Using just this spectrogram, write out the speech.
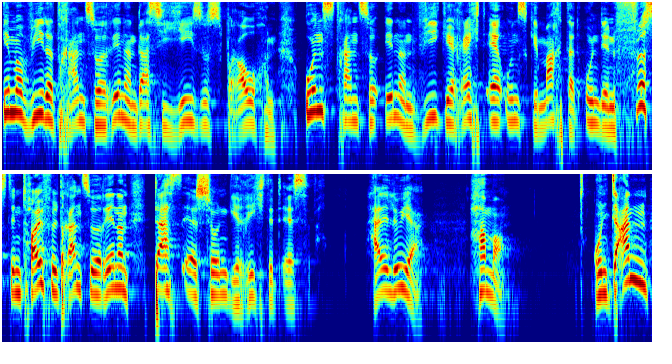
immer wieder daran zu erinnern, dass sie Jesus brauchen, uns daran zu erinnern, wie gerecht er uns gemacht hat und den Fürst, den Teufel daran zu erinnern, dass er schon gerichtet ist. Halleluja. Hammer. Und dann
